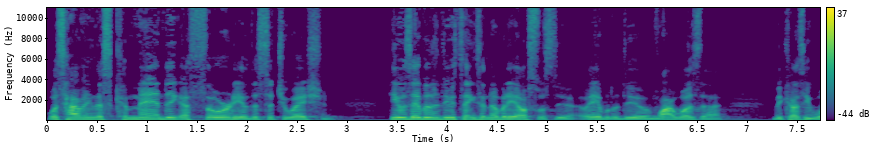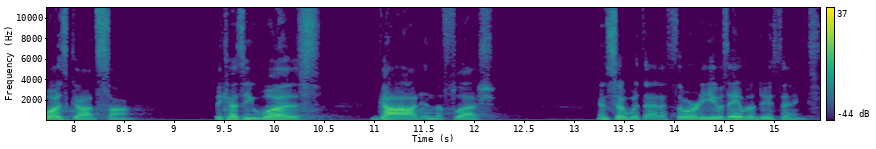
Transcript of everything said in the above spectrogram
was having this commanding authority of the situation. He was able to do things that nobody else was do, able to do. And why was that? Because he was God's son, because he was God in the flesh. And so, with that authority, he was able to do things.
